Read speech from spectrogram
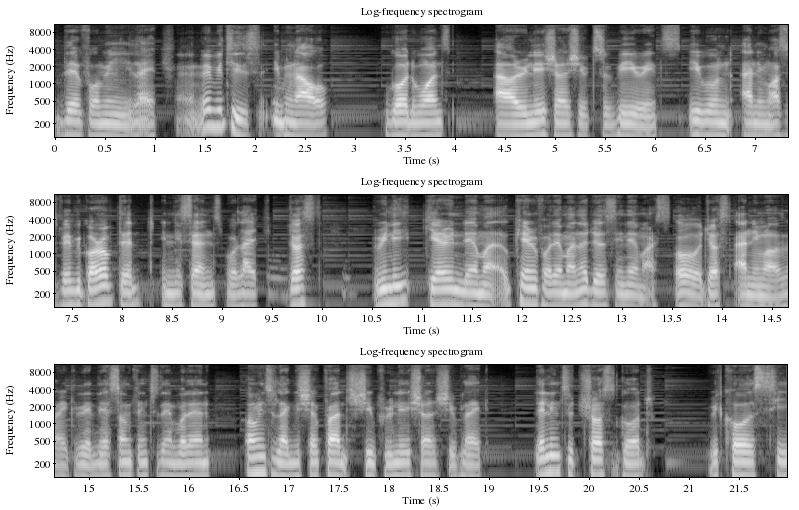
there for me. Like maybe it is even how God wants our relationship to be with even animals. It may be corrupted in a sense, but like just really caring them, caring for them, and not just seeing them as oh just animals. Like there's something to them. But then coming to like the shepherd sheep relationship, like learning to trust God because He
